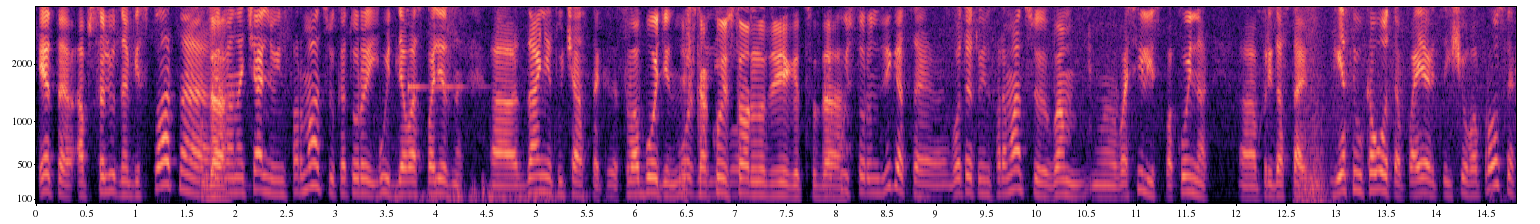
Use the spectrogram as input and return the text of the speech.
Это абсолютно бесплатно. Да. Первоначальную информацию, которая будет для вас полезна, э, занят участок, свободен, И в можно ли какую его- сторону двигаться, в да. какую сторону двигаться, вот эту информацию вам э, Василий спокойно э, предоставит. Если у кого-то появятся еще вопросы,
